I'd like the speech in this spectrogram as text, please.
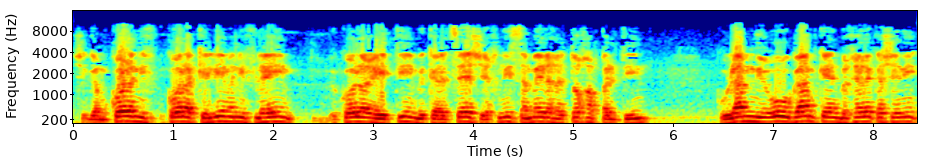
שגם כל, הנפ... כל הכלים הנפלאים וכל הרהיטים וכיוצא שהכניס המלך לתוך הפלטין, כולם נראו גם כן בחלק השני.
